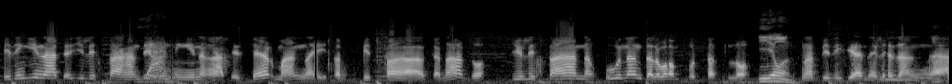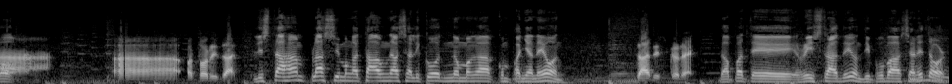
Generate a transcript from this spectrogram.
Hiningi natin yung listahan din. Hiningi ng ating chairman na isubmit sa Senado yung listahan ng unang 23 Iyon. na binigyan nila ng Opo. ah, ah, otoridad. Listahan plus yung mga taong nasa likod ng mga kumpanya na yon. That is correct. Dapat eh, rehistrado yun, di po ba, Senator?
